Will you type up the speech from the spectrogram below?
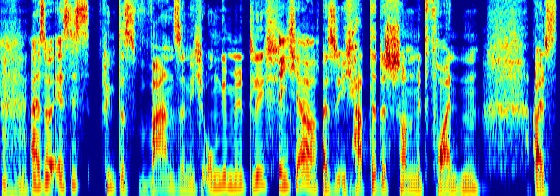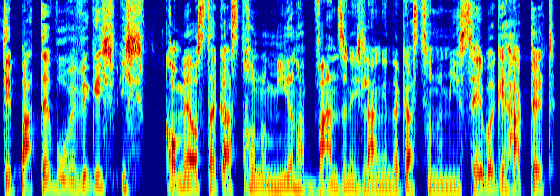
Mhm. Also es ist. Ich finde das wahnsinnig ungemütlich. Ich auch. Also ich hatte das schon mit Freunden als Debatte, wo wir wirklich, ich komme aus der Gastronomie und habe wahnsinnig lange in der Gastronomie selber gehackelt.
